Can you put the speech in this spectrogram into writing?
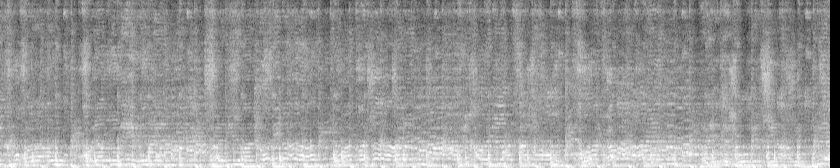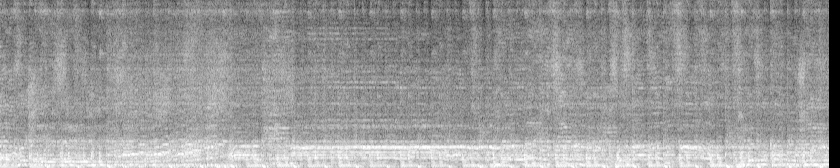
Ich will dir schnaben, wie er falsch ist Thank you.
